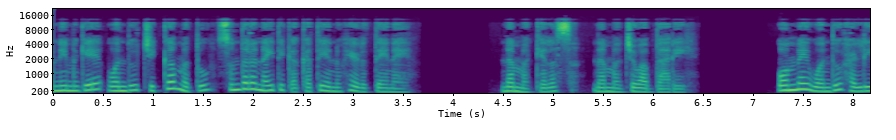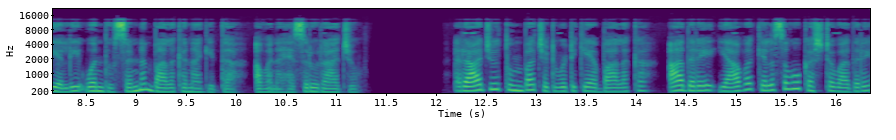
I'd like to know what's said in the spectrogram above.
ನಿಮಗೆ ಒಂದು ಚಿಕ್ಕ ಮತ್ತು ಸುಂದರ ನೈತಿಕ ಕಥೆಯನ್ನು ಹೇಳುತ್ತೇನೆ. ನಮ್ಮ ಕೆಲಸ, ನಮ್ಮ ಜವಾಬ್ದಾರಿ. ಒಮ್ಮೆ ಒಂದು ಹಳ್ಳಿಯಲ್ಲಿ ಒಂದು ಸಣ್ಣ ಬಾಲಕನಾಗಿದ್ದ ಅವನ ಹೆಸರು ರಾಜು. ರಾಜು ತುಂಬಾ ಚಟುವಟಿಕೆಯ ಬಾಲಕ, ಆದರೆ ಯಾವ ಕೆಲಸವೂ ಕಷ್ಟವಾದರೆ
